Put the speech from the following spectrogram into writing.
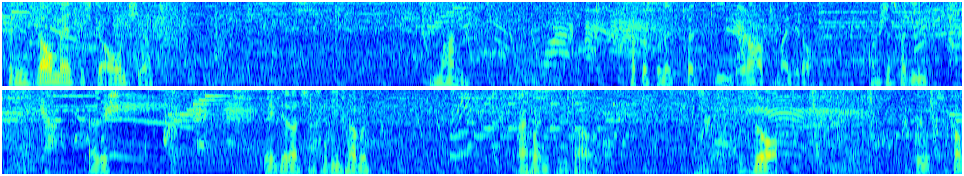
Ich werde hier saumäßig geowned hier. Mann. Ich habe das so nicht verdient, oder meint ihr doch? Habe ich das verdient? Ehrlich? Denkt ihr, dass ich das verdient habe? Einfach in die Kommentare. So. Gut, komm.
